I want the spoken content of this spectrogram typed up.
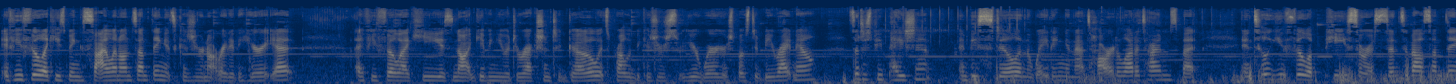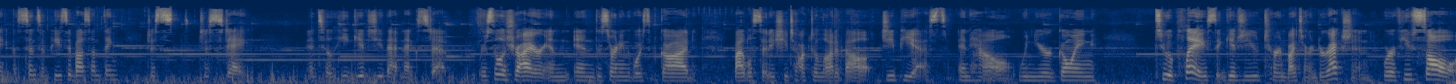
if you feel like he's being silent on something it's because you're not ready to hear it yet if you feel like he is not giving you a direction to go, it's probably because you're, you're where you're supposed to be right now. So just be patient and be still in the waiting, and that's hard a lot of times. But until you feel a peace or a sense about something, a sense of peace about something, just just stay until he gives you that next step. Priscilla Shirer in, in Discerning the Voice of God Bible study, she talked a lot about GPS and how when you're going to a place, it gives you turn by turn direction. Where if you saw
